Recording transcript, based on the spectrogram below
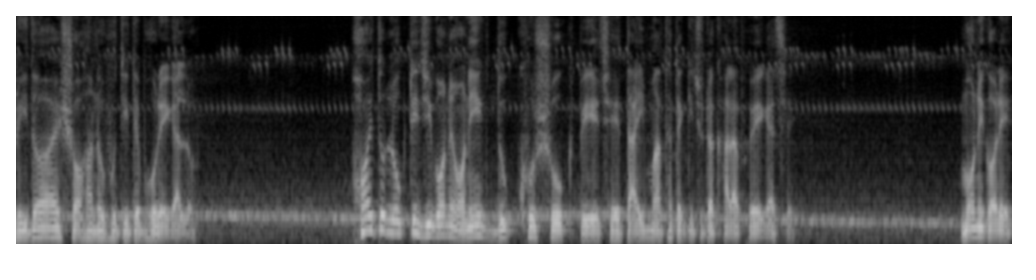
হৃদয় সহানুভূতিতে ভরে গেল। হয়তো লোকটি জীবনে অনেক দুঃখ, শোক পেয়েছে, তাই মাথাটা কিছুটা খারাপ হয়ে গেছে। মনে করে,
